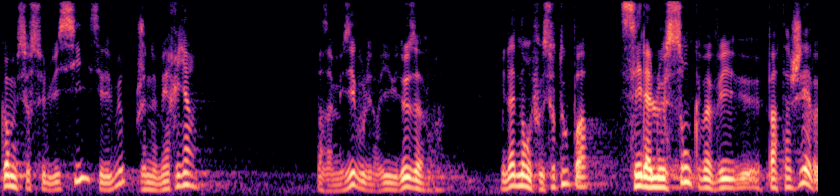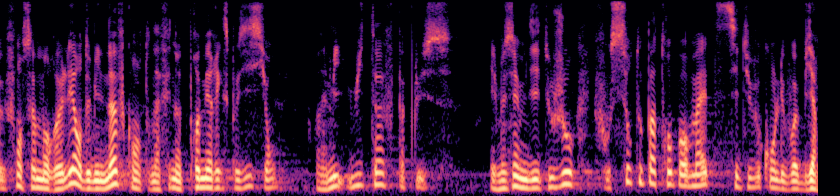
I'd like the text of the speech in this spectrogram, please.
comme sur celui-ci, c'est des murs, je ne mets rien. Dans un musée, vous auriez eu deux œuvres. Mais là, non, il faut surtout pas. C'est la leçon que m'avait euh, partagée François Morellet en 2009 quand on a fait notre première exposition. On a mis huit œuvres, pas plus. Et le monsieur me dit toujours, il faut surtout pas trop en mettre si tu veux qu'on les voit bien.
